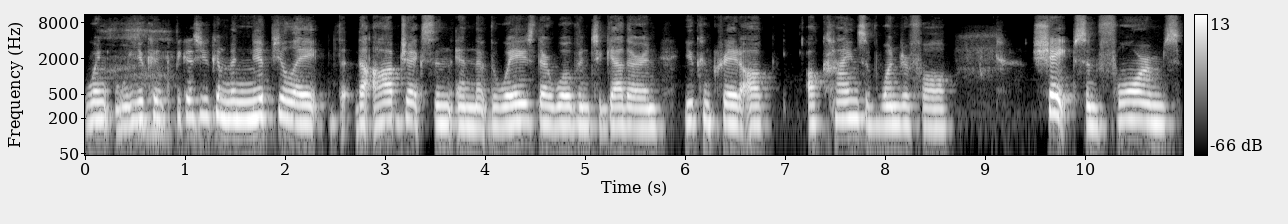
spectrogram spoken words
when you can because you can manipulate the, the objects and, and the, the, ways they're woven together and you can create all all kinds of wonderful shapes and forms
